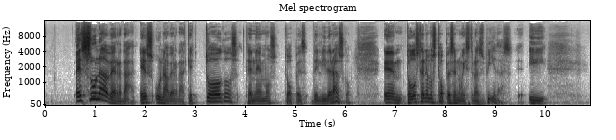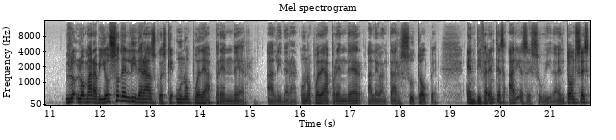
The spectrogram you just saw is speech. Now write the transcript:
es una verdad, es una verdad que todos tenemos topes de liderazgo. Um, todos tenemos topes en nuestras vidas. Y lo, lo, maravilloso del liderazgo es que uno puede aprender a liderar, uno puede aprender a levantar su tope en diferentes áreas de su vida. Entonces,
